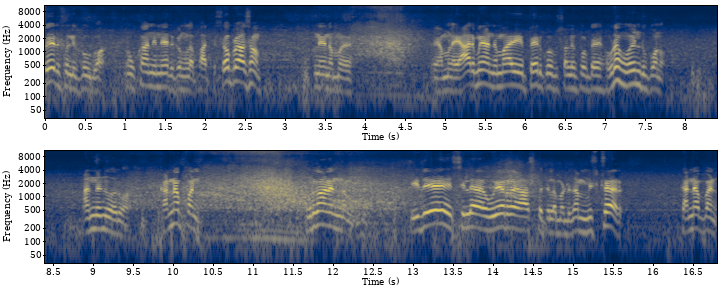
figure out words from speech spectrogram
பேர் சொல்லி கூப்பிடுவான். உட்காந்துன்னே இருக்கவங்கள பார்த்து சிவபிராசம் நம்ம நம்மளை யாருமே அந்த மாதிரி பேர் கூப்பிட்டு சொல்லி கூப்பிட்டு உடனே உயர்ந்து போனோம். அங்கேருந்து வருவான். கண்ணப்பன் முருகானந்தம். இது சில உயர் ஆஸ்பத்திரியில் மட்டும்தான். மிஸ்டர் கண்ணப்பன்.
